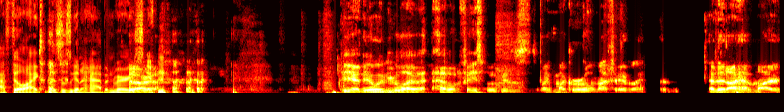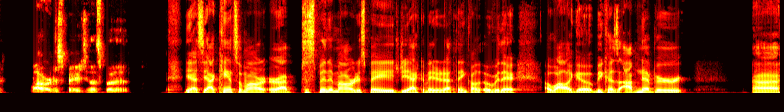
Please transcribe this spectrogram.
I feel like this is gonna happen very soon. yeah, the only people I have on Facebook is like my girl and my family, and, and then I have my my artist page. That's about it. Yeah, see, I canceled my or I suspended my artist page, deactivated, I think, over there a while ago because I've never uh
